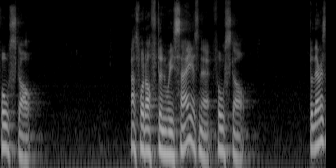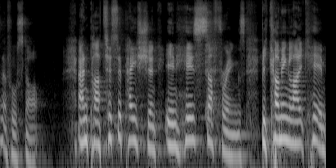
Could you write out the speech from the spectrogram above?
Full stop. That's what often we say, isn't it? Full stop. But there isn't a full stop and participation in his sufferings, becoming like him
